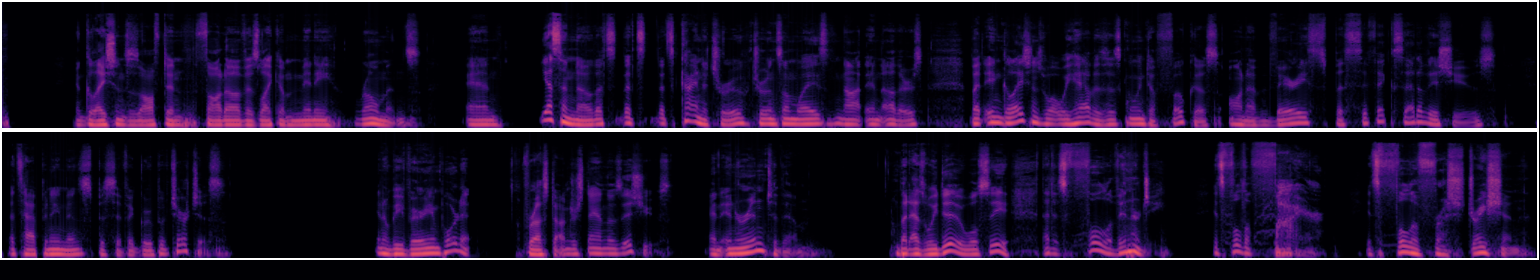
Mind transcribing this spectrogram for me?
Galatians is often thought of as like a mini Romans. And yes and no that's that's that's kind of true true in some ways not in others. But in galatians what we have is it's going to focus on a very specific set of issues that's happening in a specific group of churches. And it'll be very important for us to understand those issues and enter into them. But as we do we'll see that it's full of energy. It's full of fire. It's full of frustration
